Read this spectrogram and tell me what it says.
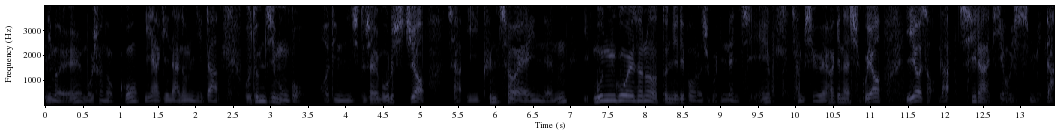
님을 모셔놓고 이야기 나눕니다. 우듬지문고 어디 있는지도 잘 모르시죠? 자, 이 근처에 있는 이 문고에서는 어떤 일이 벌어지고 있는지 잠시 후에 확인하시고요. 이어서 납치 라디오 있습니다.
